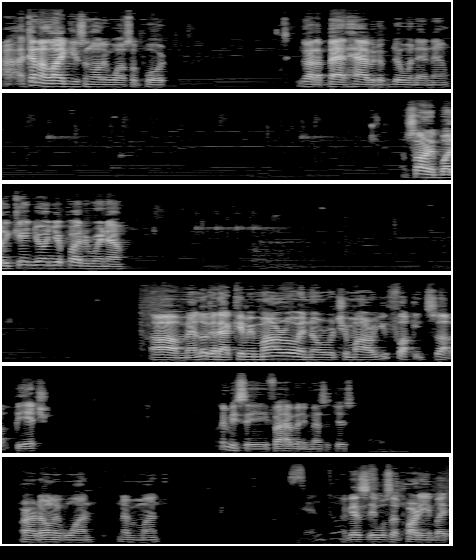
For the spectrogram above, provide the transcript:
I, I kind of like using only one support. Got a bad habit of doing that now. I'm sorry, buddy. Can't join your party right now. Oh man, look at that. Kimimaro and Orochimaru. You fucking suck, bitch. Let me see if I have any messages. Alright, only one. Never mind. I guess it was a party invite.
